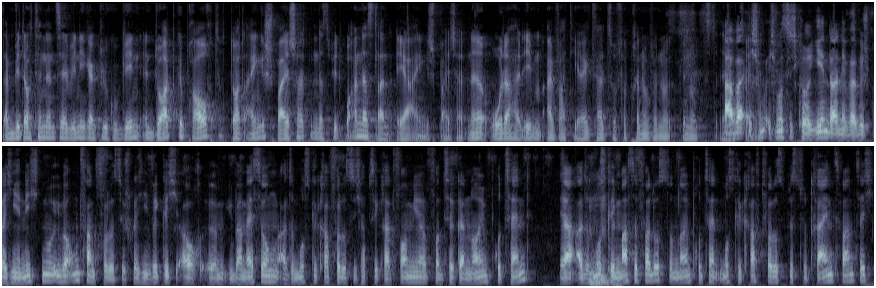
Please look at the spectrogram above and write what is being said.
dann wird auch tendenziell weniger Glykogen dort gebraucht, dort eingespeichert und das wird woanders dann eher eingespeichert, ne? Oder halt eben einfach direkt halt zur Verbrennung genutzt. Aber ich, ich muss dich korrigieren, Daniel, weil wir sprechen hier nicht nur über Umfangsverlust, wir sprechen hier wirklich auch ähm, über Messungen, also Muskelkraftverlust, ich habe sie gerade vor mir, von circa neun Prozent. Ja, also mhm. Muskelmasseverlust um 9%, Muskelkraftverlust bis zu 23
